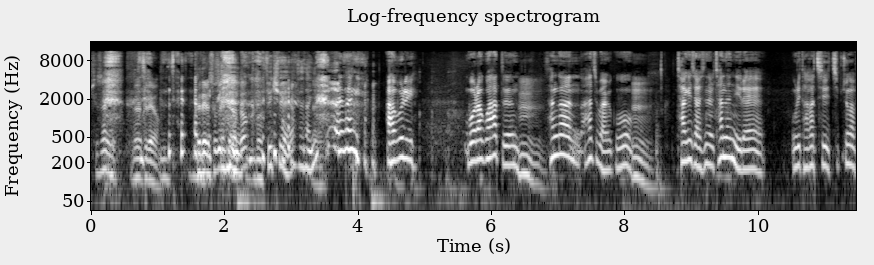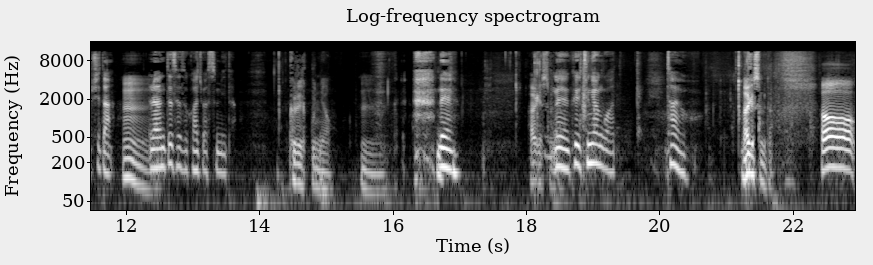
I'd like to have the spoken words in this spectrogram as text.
세상에 왜 그래요? 그대를 속일지라도. 뭐 픽슈예요 세상이? 세상에 아무리 뭐라고 하든 음. 상관하지 말고 음. 자기 자신을 찾는 일에 우리 다 같이 집중합시다. 음. 라는 뜻에서 가져왔습니다. 그랬군요. 음. 네. 알겠습니다. 네, 그게 중요한 것 같아요. 알겠습니다. 어,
